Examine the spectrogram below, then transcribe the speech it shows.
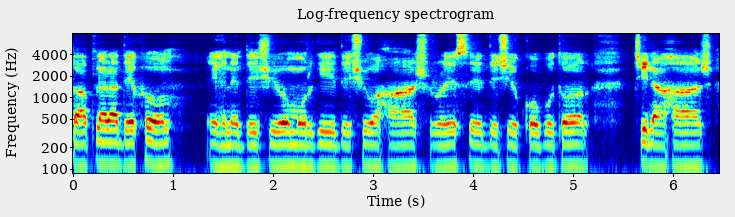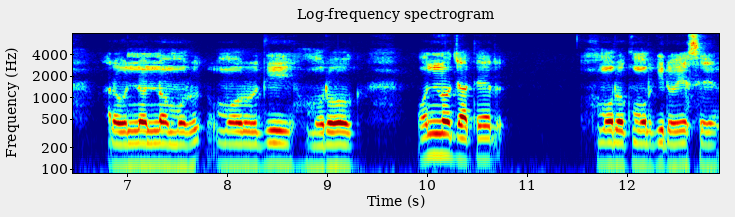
তো আপনারা দেখুন, এখানে দেশীয় মুরগি, দেশীয় হাঁস রয়েছে, দেশীয় কবুতর, চীনা হাঁস, আর অন্যান্য মুর- মুরগি, মোরগ, অন্য জাতের মোরগ মুরগি রয়েছে।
